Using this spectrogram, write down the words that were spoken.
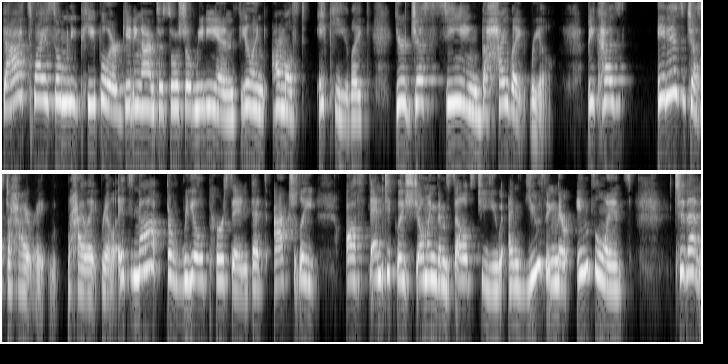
That's why so many people are getting onto social media and feeling almost icky, like you're just seeing the highlight reel because it is just a highlight highlight reel. It's not the real person that's actually authentically showing themselves to you and using their influence to then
